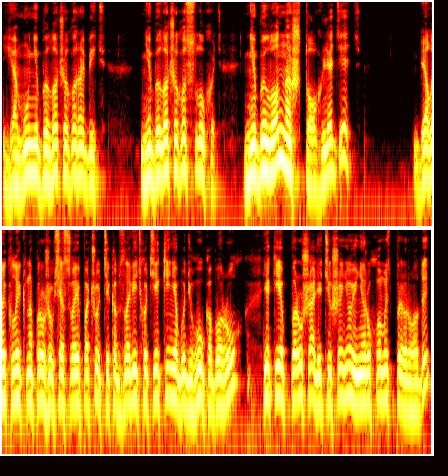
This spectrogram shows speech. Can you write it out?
Яму не было чаго рабіць, не было чаго слухаць, не было на што глядзець. Белы клык напружыў усе свае пачуцці, каб злавіць хоць які-небудзь гук або рух, якія парушалі цішыню і нерухомасць прыроды.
